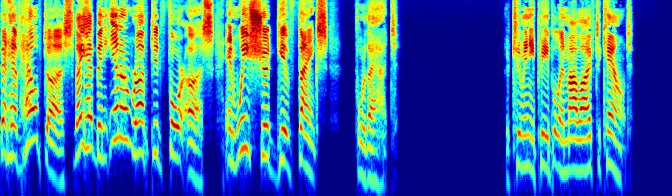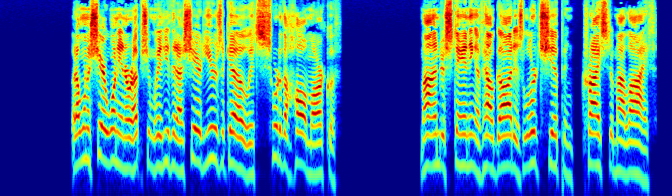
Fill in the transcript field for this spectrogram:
that have helped us. They have been interrupted for us, and we should give thanks for that. There are too many people in my life to count. But I want to share one interruption with you that I shared years ago. It's sort of the hallmark of my understanding of how God is Lordship and Christ of my life.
